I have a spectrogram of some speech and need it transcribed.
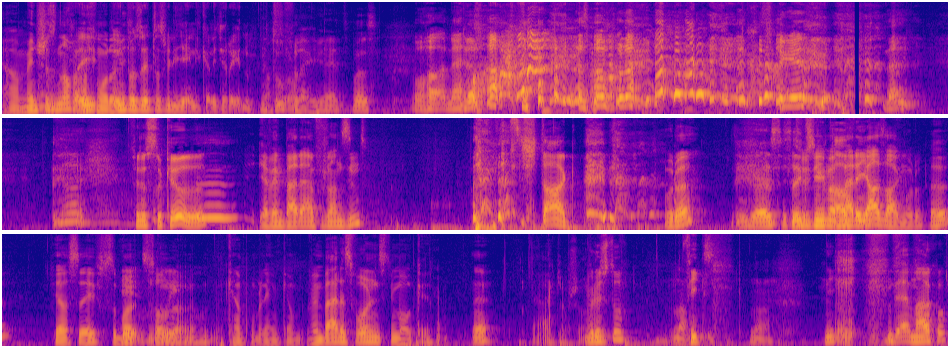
Ja, Menschen sind auch Affen, oder nicht? Über so etwas will ich eigentlich gar nicht reden. Na, du vielleicht, ich nicht. Was? Oh, nein, das, das haben wir kurz vergessen. Nein. Findest du okay, oder? Ja, wenn beide einverstanden sind, Das ist stark. oder? Ich weiß nicht. Das Sex müssen ja mit immer beide Affen. Ja sagen, oder? Hä? Ja, safe. Sobald, Hey, sorry. Bruder, kein Problem. Kein, wenn beides wollen, ist immer okay. Ne? Ja, ich glaube schon. Würdest du? Nein. Fix. Nein. Nicht? Der Marco?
